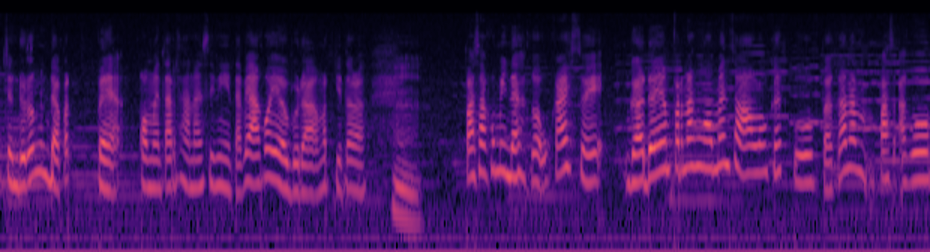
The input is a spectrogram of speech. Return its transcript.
cenderung dapat banyak komentar sana sini tapi aku ya bodo amat gitu loh Hmm. pas aku pindah ke UKSW gak ada yang pernah ngomen soal logatku bahkan pas aku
